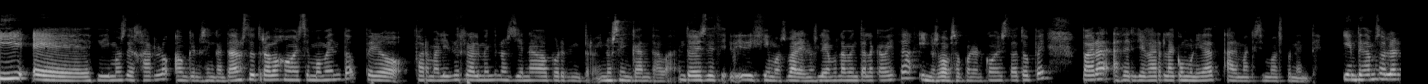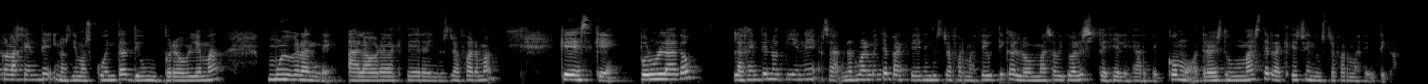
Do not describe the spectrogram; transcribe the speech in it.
Y eh, decidimos dejarlo, aunque nos encantaba nuestro trabajo en ese momento, pero Farmalides realmente nos llenaba por dentro y nos encantaba. Entonces dijimos, vale, nos liamos la mente a la cabeza y nos vamos a poner con esto a tope para hacer llegar la comunidad al máximo exponente. Y empezamos a hablar con la gente y nos dimos cuenta de un problema muy grande a la hora de acceder a la industria farma, que es que, por un lado, la gente no tiene, o sea, normalmente para acceder a industria farmacéutica lo más habitual es especializarte. ¿Cómo? A través de un máster de acceso a industria farmacéutica.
